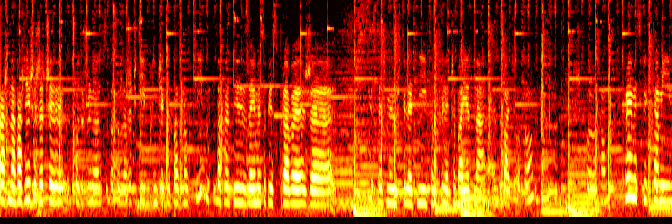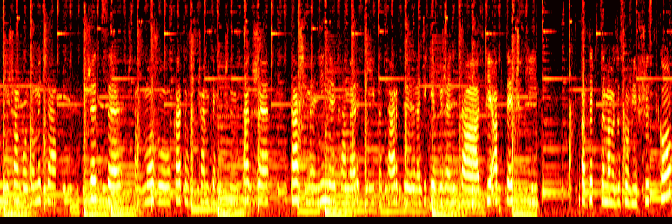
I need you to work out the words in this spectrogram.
Ważne, ważniejsze rzeczy podróżując to są nożyczki i pliczek do paznokci. Nawet nie zdajemy sobie sprawę, że jesteśmy już tyle dni i co chwilę trzeba jedna dbać o to. Kremy z filtrami, szampon do mycia w rzece, czy tam w morzu, karton z rzeczami technicznymi także, taśmy, liny, klamerki, petardy na dzikie zwierzęta, dwie apteczki. W apteczce mamy dosłownie wszystko,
